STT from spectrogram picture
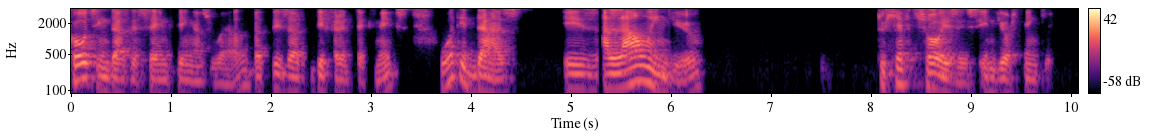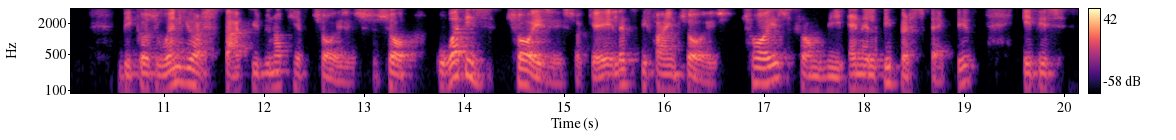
coaching does the same thing as well, but these are different techniques. What it does is allowing you to have choices in your thinking because when you are stuck you do not have choices. So what is choices okay? Let's define choice. Choice from the nlp perspective it is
